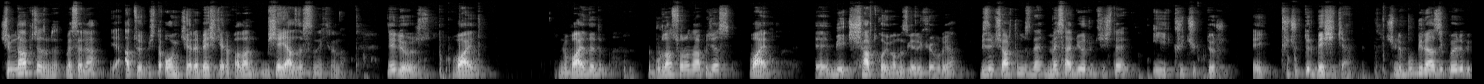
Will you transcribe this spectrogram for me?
Şimdi ne yapacağız mesela? Ya atıyorum işte 10 kere 5 kere falan bir şey yazdırsın ekrana. Ne diyoruz? While. Şimdi while dedim. Buradan sonra ne yapacağız? While. Ee, bir şart koymamız gerekiyor buraya. Bizim şartımız ne? Mesela diyorum ki işte i küçüktür e, küçüktür 5 iken. Şimdi bu birazcık böyle bir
